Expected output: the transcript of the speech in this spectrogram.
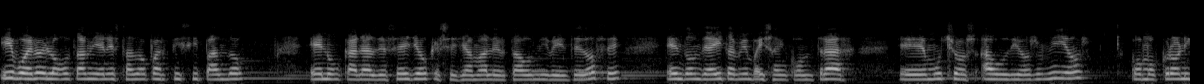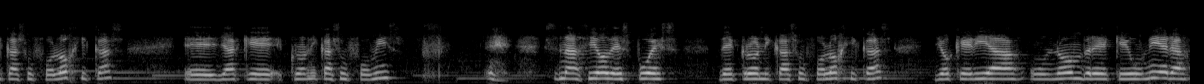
y bueno, y luego también he estado participando en un canal de sello que se llama Alerta OVNI 2012, en donde ahí también vais a encontrar eh, muchos audios míos como crónicas ufológicas, eh, ya que Crónicas Ufomis nació después de Crónicas Ufológicas. Yo quería un nombre que uniera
